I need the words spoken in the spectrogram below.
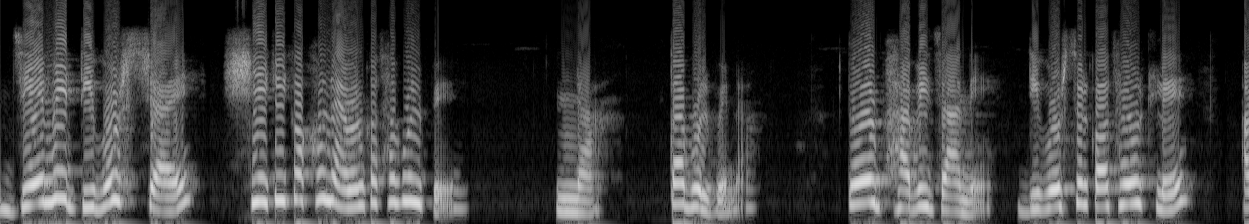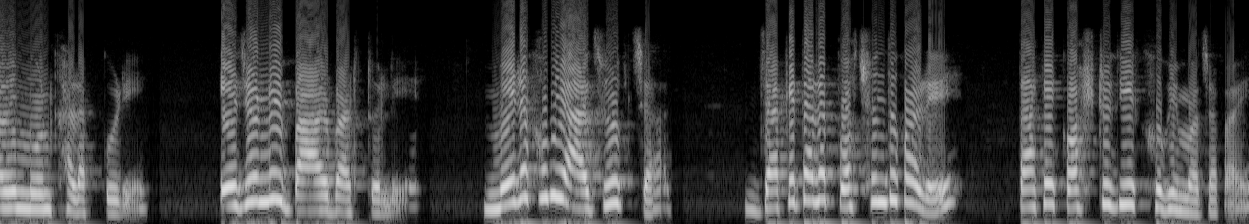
যে মেয়ে ডিভোর্স চায়, সে কি কখনো এমন কথা বলবে? না, তা বলবে না। তোর ভাবি জানে ডিভোর্সের কথা উঠলে আমি মন খারাপ করি। এজন্যই বারবার তোলে। মেয়েরা খুবই আজব জাত। যাকে তারা পছন্দ করে, তাকে কষ্ট দিয়ে খুবই মজা পায়।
